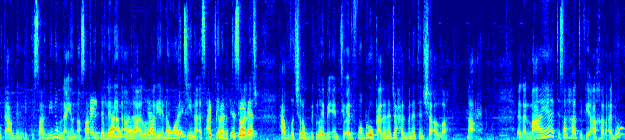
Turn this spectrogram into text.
وتعودين الاتصال بينا ومن عيوننا صارت تدللين. آلاء الغالية. نورتينا. أسعدتينا باتصالك. حافظك ربي قليبي أنت وألف مبروك على نجاح البنت إن شاء الله. نعم. اذا معايا اتصال هاتفي آخر. ألو؟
